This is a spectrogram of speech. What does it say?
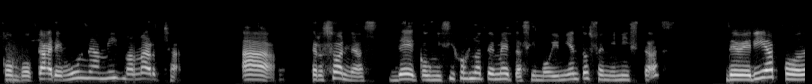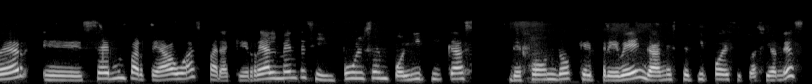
convocar en una misma marcha a personas de Con mis hijos no te metas y movimientos feministas, debería poder eh, ser un parteaguas para que realmente se impulsen políticas de fondo que prevengan este tipo de situaciones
